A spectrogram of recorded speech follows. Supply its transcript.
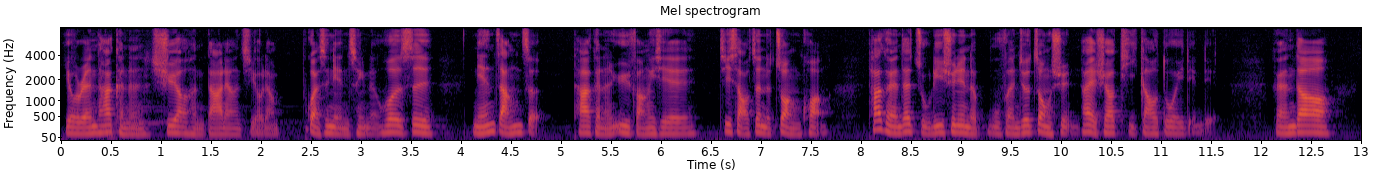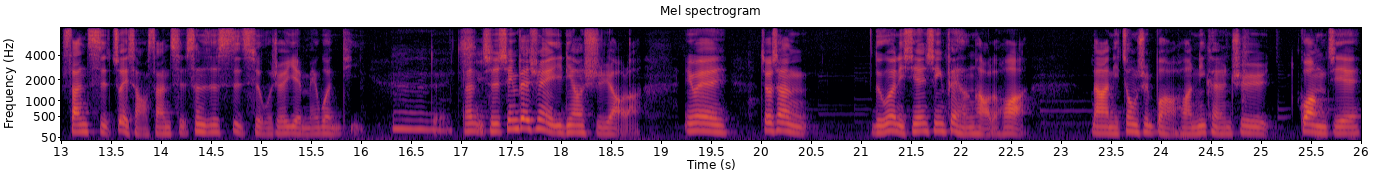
有人他可能需要很大量的肌肉量，不管是年轻人或者是年长者，他可能预防一些肌少症的状况，他可能在主力训练的部分就重训，他也需要提高多一点点，可能到。三次，最少三次，甚至是四次，我觉得也没问题。嗯，对。但其实心肺训练一定要需要啦，因为就像如果你今天心肺很好的话，那你重训不好的话，你可能去逛街，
